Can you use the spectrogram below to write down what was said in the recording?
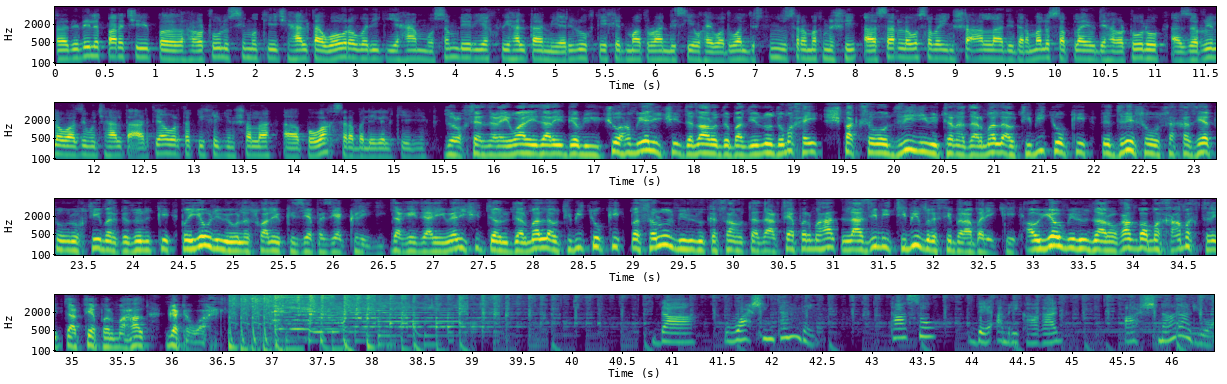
د دې لپاره چې په هغه ټولو سیمو کې چې هلته ووره وریږي هم موسم ډیر یخ وي هلته معیاري روغتي خدمات وړاندې سي او هیوادوال د ستونزو سره مخ نشي سر له اوسه به ان شاء الله د درملو سپلای او د هغه ټولو ضروري لوازمو چې هلته اړتیا ورته پیښیږي ان شاء الله په وخت سره به لیږل کیږي د روغتیا نړیوالې ادارې ډبلیو ایچ او هم ویلي چې د لارو د بندیدو د مخه شپږ سوه او درې نوي ټنه درمل او طبي توکي د درې سوو څخه زیاتو روغتي مرکزونو کې په یو نوي ولسوالیو کې ځای په ځای کړي دي. دغه ادارې ویلي چې دارو درمل او طبي توکي به څلور میلیونو کسانو ته د اړتیا پر مهال لازمې طبي مرستې برابرې کړي او یو میلیون ناروغان به مخامخ ترې د اړتیا پر مهال ګټه واخلي دا واشنگتن دی تاسو د امریکا غږ آشنا رادیو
